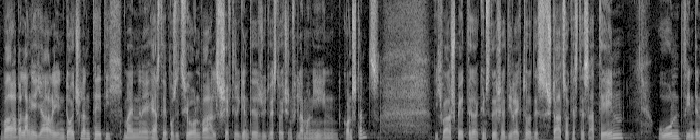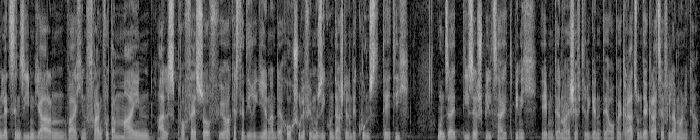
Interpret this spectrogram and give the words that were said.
war aber lange Jahre in Deutschland tätig. Meine erste Position war als Chefdirigent der Südwestdeutschen Philharmonie in Konstanz. Ich war später künstlerischer Direktor des Staatsorchesters Athen und in den letzten sieben Jahren war ich in Frankfurt am Main als Professor für Orchesterdirigieren an der Hochschule für Musik und Darstellende Kunst tätig. Und seit dieser Spielzeit bin ich eben der neue Chefdirigent der Oper Graz und der Grazer Philharmoniker.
